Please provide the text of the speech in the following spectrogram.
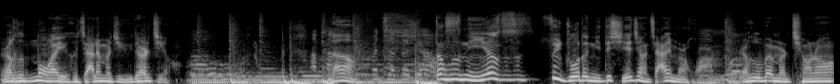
然后弄完以后家里面就有点紧。Girl. 但是你要是最主要的，你得先讲家里面花，然后外面情人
